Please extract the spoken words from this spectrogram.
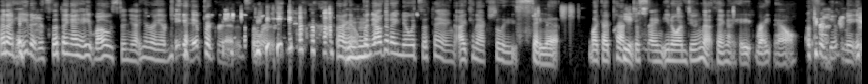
And I hate it. It's the thing I hate most. And yet here I am being a hypocrite. It's the worst. I know. Mhm. But now that I know it's a thing, I can actually say it. Like I practice saying, you know, I'm doing that thing I hate right now. Forgive me.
